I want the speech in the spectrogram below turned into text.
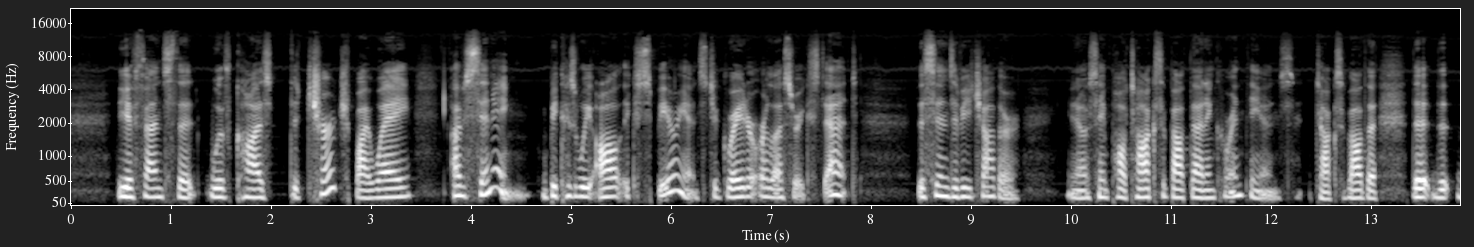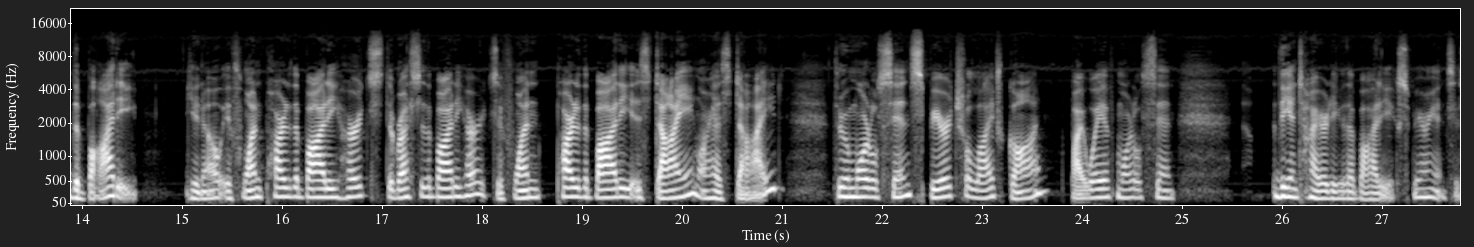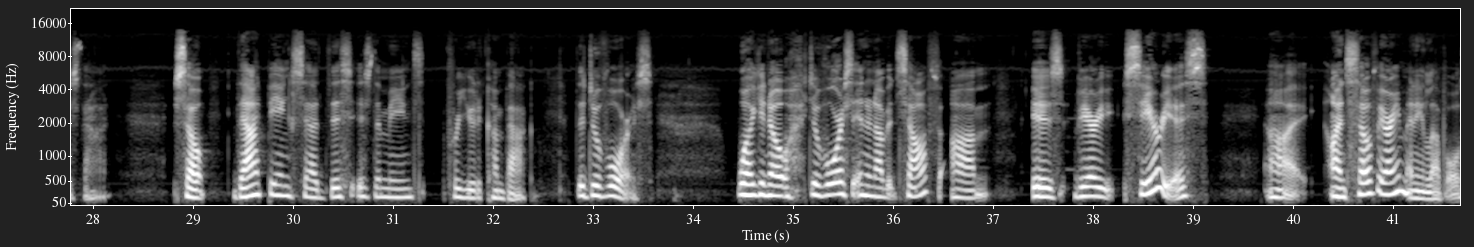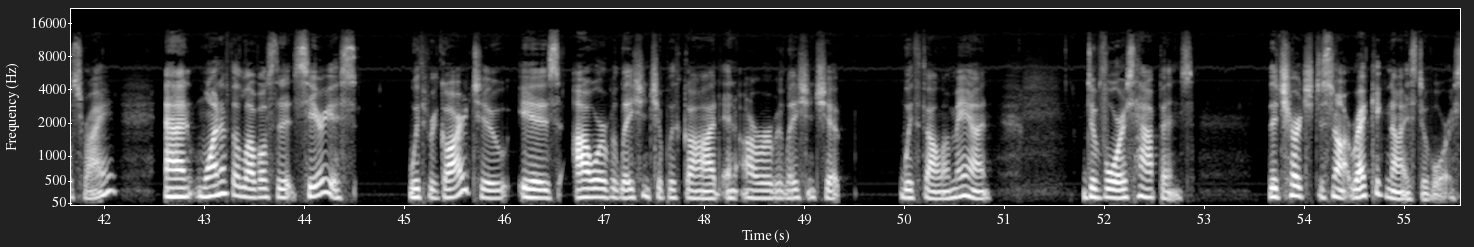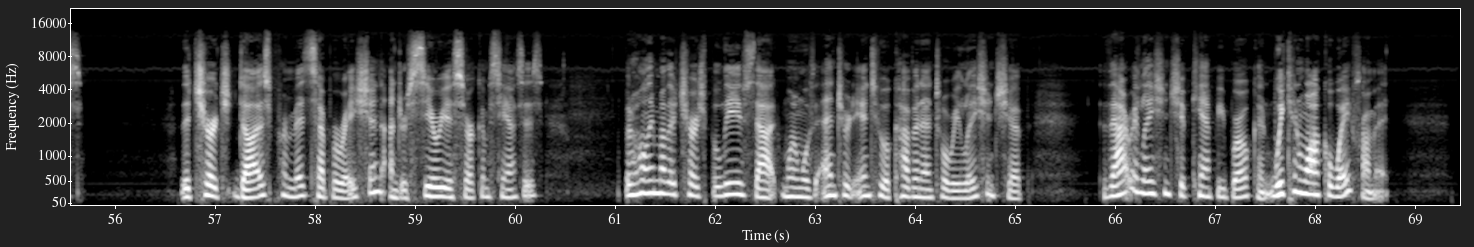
the offense that we've caused the church by way of sinning, because we all experience to greater or lesser extent the sins of each other. You know, St. Paul talks about that in Corinthians. He talks about the, the, the, the body. You know, if one part of the body hurts, the rest of the body hurts. If one part of the body is dying or has died through mortal sin, spiritual life gone by way of mortal sin, the entirety of the body experiences that. So, that being said, this is the means for you to come back. The divorce. Well, you know, divorce in and of itself um, is very serious uh, on so very many levels, right? And one of the levels that it's serious with regard to is our relationship with God and our relationship with fellow man. divorce happens. The church does not recognize divorce. The church does permit separation under serious circumstances, but Holy Mother Church believes that when we've entered into a covenantal relationship, that relationship can't be broken. We can walk away from it,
